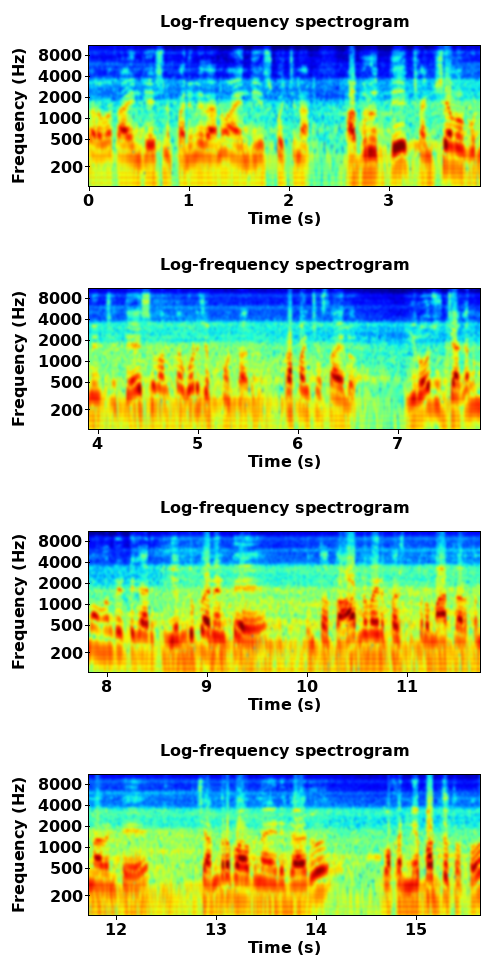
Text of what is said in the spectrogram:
తర్వాత ఆయన చేసిన పని విధానం ఆయన తీసుకొచ్చిన అభివృద్ధి సంక్షేమం గురించి దేశం అంతా కూడా చెప్పుకుంటారు ప్రపంచ స్థాయిలో. ఈరోజు జగన్మోహన్ రెడ్డి గారికి ఎందుకు అని అంటే ఇంత దారుణమైన పరిస్థితుల్లో మాట్లాడుతున్నారంటే చంద్రబాబు నాయుడు గారు ఒక నిబద్ధతతో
